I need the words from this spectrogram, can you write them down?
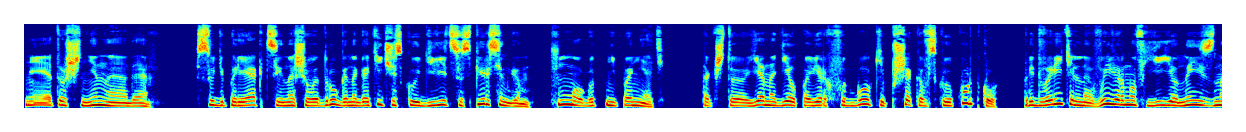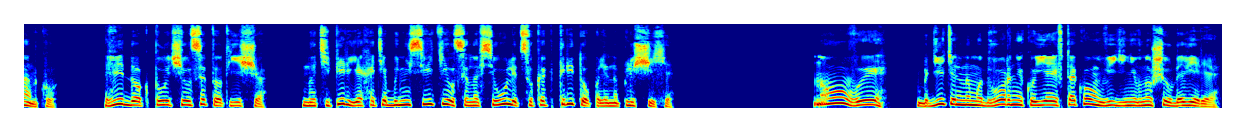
Нет уж, не надо. Судя по реакции нашего друга на готическую девицу с пирсингом, могут не понять. Так что я надел поверх футболки пшековскую куртку, предварительно вывернув ее наизнанку. Видок получился тот еще. Но теперь я хотя бы не светился на всю улицу, как три тополя на плющихе. Но, увы, бдительному дворнику я и в таком виде не внушил доверия.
